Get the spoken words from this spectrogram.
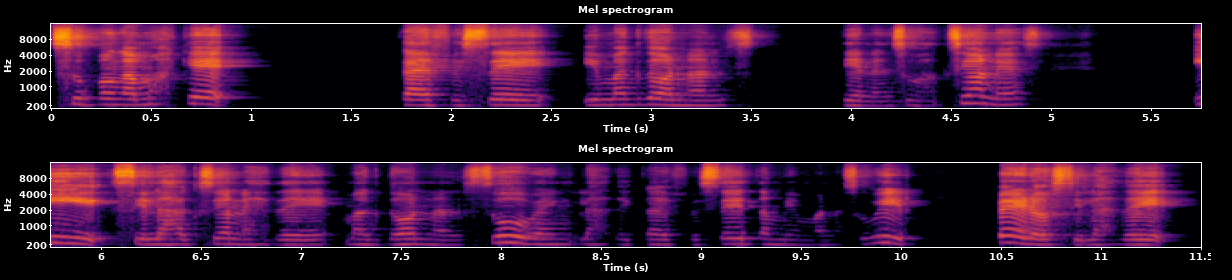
supongamos que KFC y McDonald's tienen sus acciones y si las acciones de McDonald's suben, las de KFC también van a subir. Pero si las de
